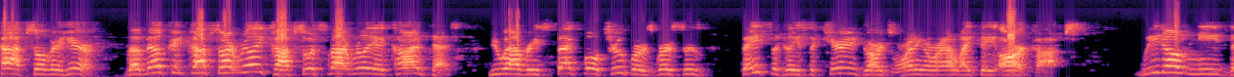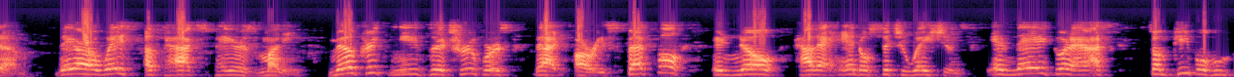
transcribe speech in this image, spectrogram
cops over here. The Millcreek cops aren't really cops, so it's not really a contest. You have respectful troopers versus basically security guards running around like they are cops. We don't need them. They are a waste of taxpayers' money. Millcreek needs the troopers that are respectful and know how to handle situations. And they ain't going to ask some people who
